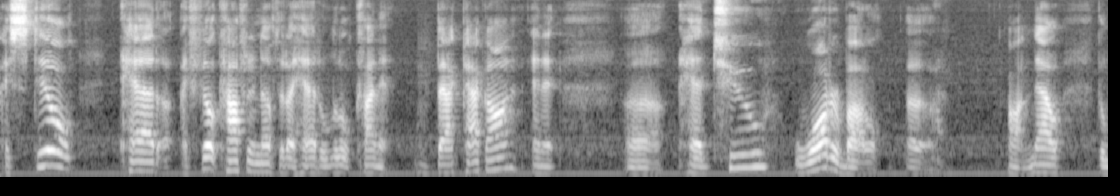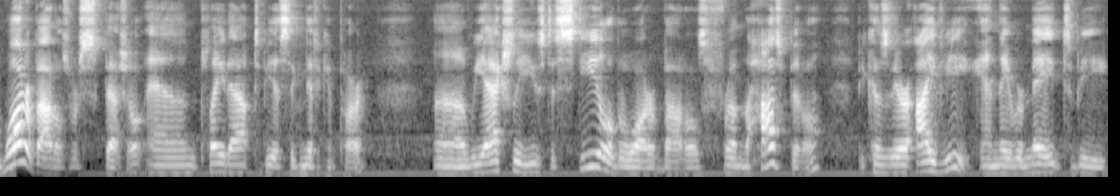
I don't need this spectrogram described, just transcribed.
I still had, I felt confident enough that I had a little kind of backpack on, and it uh, had two water bottle uh, on. Now, the water bottles were special and played out to be a significant part. Uh, we actually used to steal the water bottles from the hospital because they're IV and they were made to be,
